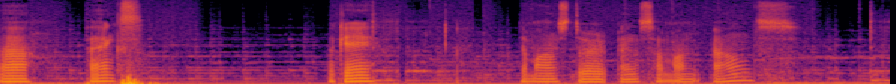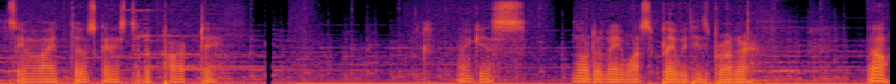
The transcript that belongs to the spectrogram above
Uh, thanks. Okay. The monster and someone else. Let's invite those guys to the party. I guess Lordale wants to play with his brother. Oh.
